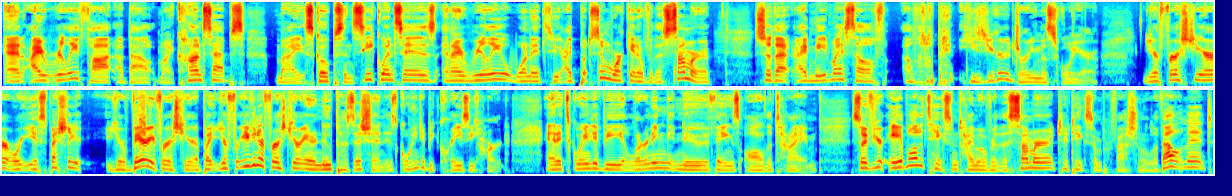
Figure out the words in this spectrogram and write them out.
and i really thought about my concepts my scopes and sequences and i really wanted to i put some work in over the summer so that i made myself a little bit easier during the school year your first year or especially your very first year but your even a first year in a new position is going to be crazy hard. And it's going to be learning new things all the time. So if you're able to take some time over the summer to take some professional development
